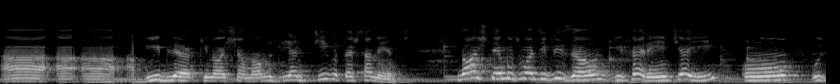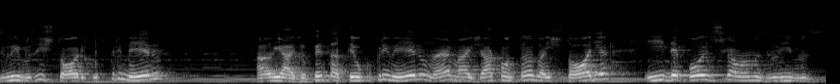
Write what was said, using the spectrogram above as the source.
a, a, a, Bíblia que nós chamamos de Antigo Testamento. Nós temos uma divisão diferente aí, com os livros históricos primeiro, aliás, o Pentateuco primeiro, né, mas já contando a história, e depois chamamos livros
